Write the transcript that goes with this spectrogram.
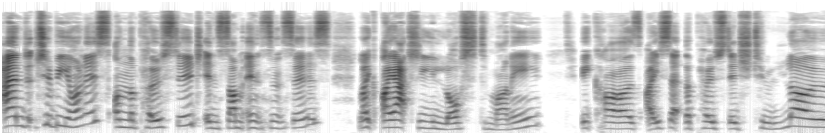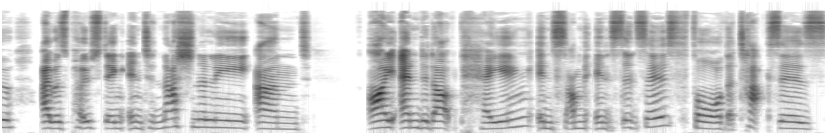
and to be honest, on the postage, in some instances, like I actually lost money because I set the postage too low. I was posting internationally and I ended up paying in some instances for the taxes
